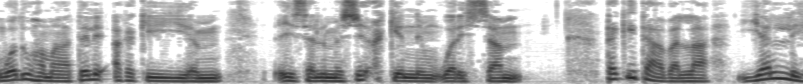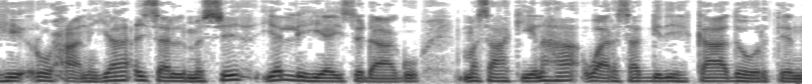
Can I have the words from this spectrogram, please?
wadu hamatele akakiyem. Cisalmasix kenem warisam ta kitaabala yalihi ruuxaniya cisalmasix yalihiyaisidhaagu masaakiinaha warsagidih kaadoorten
